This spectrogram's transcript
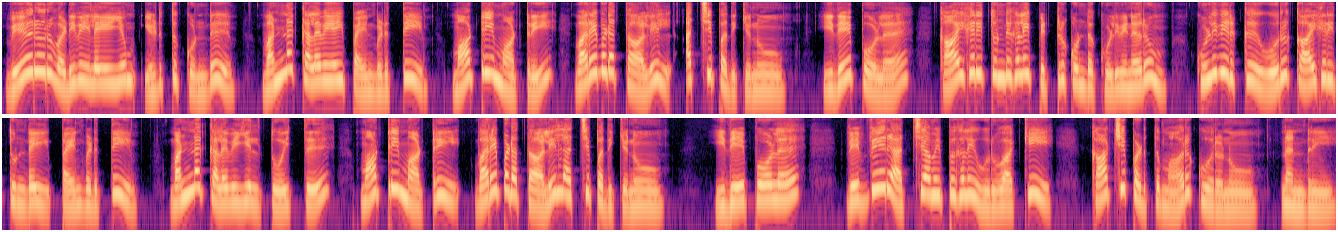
வேறொரு வடிவிலையையும் எடுத்துக்கொண்டு வண்ணக் கலவையை பயன்படுத்தி மாற்றி மாற்றி வரைபடத்தாளில் அச்சு பதிக்கணும் இதேபோல காய்கறித் துண்டுகளை பெற்றுக்கொண்ட குழுவினரும் குழுவிற்கு ஒரு காய்கறித் துண்டை பயன்படுத்தி வண்ணக் கலவையில் தோய்த்து மாற்றி மாற்றி வரைபடத்தாளில் அச்சு பதிக்கணும் இதேபோல வெவ்வேறு அச்சு அமைப்புகளை உருவாக்கி காட்சிப்படுத்துமாறு கூறணும் நன்றி.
